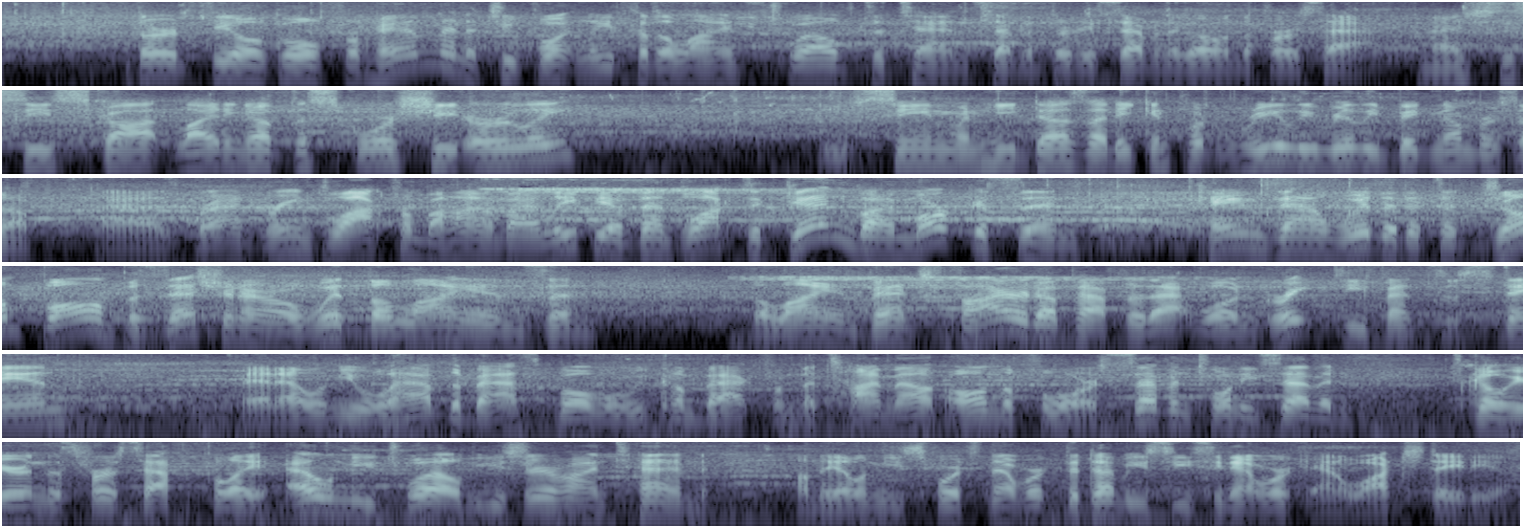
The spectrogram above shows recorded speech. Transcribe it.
Third field goal for him and a two-point lead for the Lions, 12 to 10, 7:37 to go in the first half. Nice to see Scott lighting up the score sheet early. We've seen when he does that, he can put really, really big numbers up. As Brad Greene blocked from behind by Alipiev, then blocked again by Markusson. Came down with it. It's a jump ball and possession arrow with the Lions. And the Lion bench fired up after that one. Great defensive stand. And LMU will have the basketball when we come back from the timeout on the floor. 7.27 to go here in this first half of play. LMU 12, UC Irvine 10 on the LMU Sports Network, the WCC Network, and Watch Stadium.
